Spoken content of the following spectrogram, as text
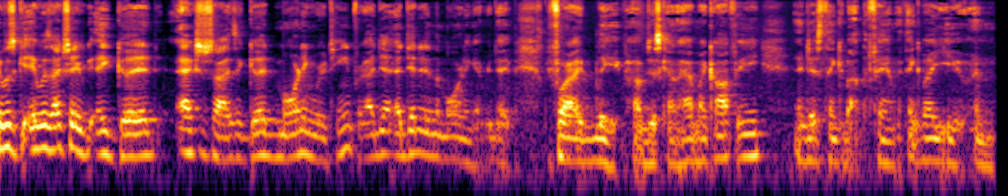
it was it was actually a good exercise, a good morning routine for. I did, I did it in the morning every day before I leave. I'll just kind of have my coffee and just think about the family, think about you, and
